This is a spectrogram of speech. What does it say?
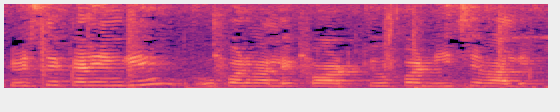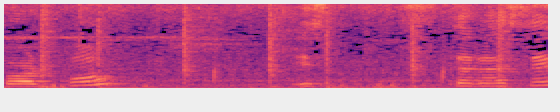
फिर से करेंगे। ऊपर वाले कॉर्ड के ऊपर, नीचे वाले कॉर्ड को इस तरह से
